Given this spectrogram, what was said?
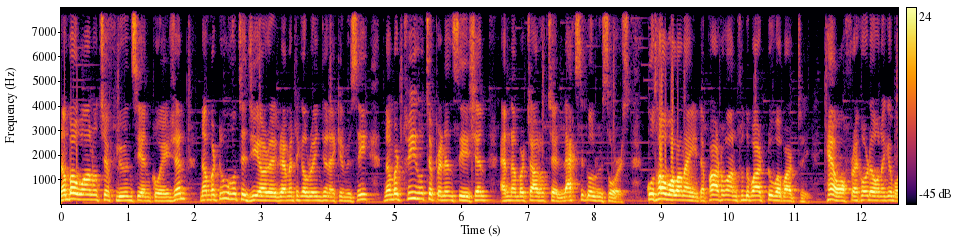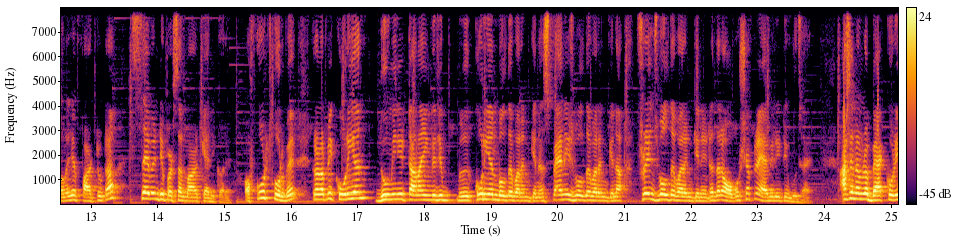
নাম্বার ওয়ান হচ্ছে fluency and coherence number two হচ্ছে GRA grammatical range and accuracy number three হচ্ছে প্রনাউন্সিয়েশন অ্যান্ড নাম্বার চার হচ্ছে ল্যাক্সিক্যাল রিসোর্স কোথাও বলা নাই, এটা পার্ট ওয়ান শুধু পার্ট টু বা পার্ট থ্রি হ্যাঁ অফ রেকর্ডে অনেকে বলে যে পার্ট টুটা সেভেন্টি পার্সেন্ট মার্ক ক্যারি করে। অফকোর্স করবে, কারণ আপনি কোরিয়ান দু মিনিট টানা ইংরেজি, কোরিয়ান বলতে পারেন কিনা, স্প্যানিশ বলতে পারেন কিনা, ফ্রেঞ্চ বলতে পারেন কিনা, এটা দ্বারা অবশ্যই আপনার অ্যাবিলিটি বোঝায়। আসেন আমরা ব্যাক করি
